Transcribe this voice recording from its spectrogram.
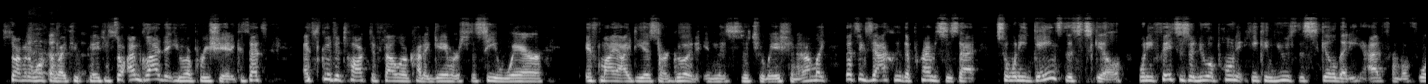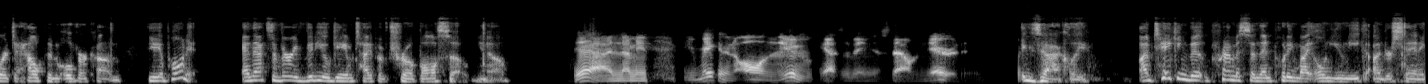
So I'm going to work on my two pages. So I'm glad that you appreciate it because that's it's good to talk to fellow kind of gamers to see where if my ideas are good in this situation. And I'm like, that's exactly the premise. Is that so when he gains the skill, when he faces a new opponent, he can use the skill that he had from before to help him overcome the opponent. And that's a very video game type of trope, also. You know. Yeah, and I mean, you're making an all new Castlevania style narrative. Exactly. I'm taking the premise and then putting my own unique understanding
